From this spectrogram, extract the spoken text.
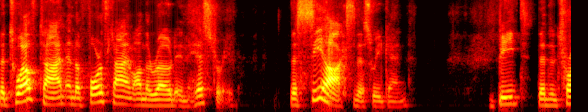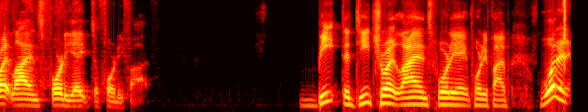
the 12th time and the fourth time on the road in history, The Seahawks this weekend beat the Detroit Lions 48 to 45. Beat the Detroit Lions 48 45. What an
